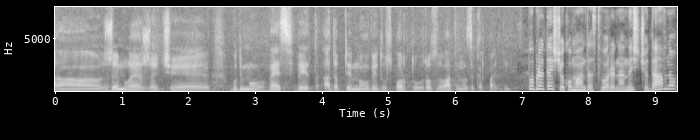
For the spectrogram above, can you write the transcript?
е, жим лежачи. Будемо весь вид адаптивного виду спорту розвивати на Закарпатті. Попри те, що команда створена нещодавно,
